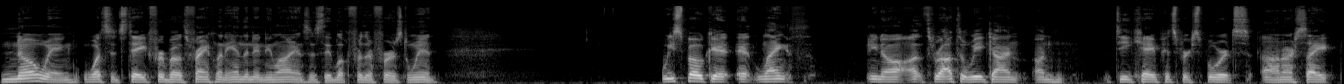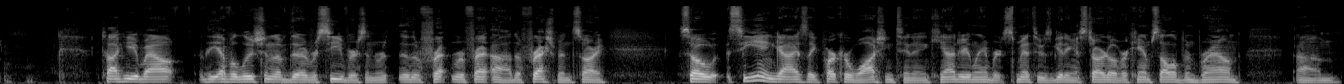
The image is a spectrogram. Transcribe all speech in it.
knowing what's at stake for both Franklin and the Nittany Lions as they look for their first win. We spoke at, at length, you know, uh, throughout the week on on DK Pittsburgh Sports on our site, talking about the evolution of the receivers and the the, uh, the freshmen. Sorry, so seeing guys like Parker Washington and Keandre Lambert Smith, who's getting a start over Cam Sullivan Brown, um,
